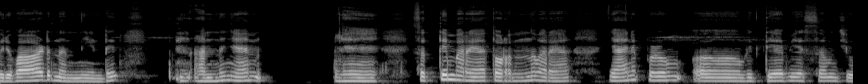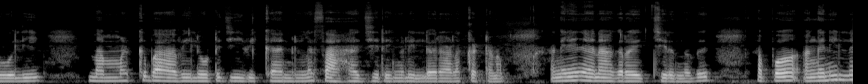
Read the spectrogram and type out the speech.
ഒരുപാട് നന്ദിയുണ്ട്. അന്ന് ഞാൻ സത്യം പറയാം തുറന്ന് പറയാം ഞാനെപ്പോഴും വിദ്യാഭ്യാസം ജോലി നമ്മൾക്ക് ഭാവിയിലോട്ട് ജീവിക്കാനുള്ള സാഹചര്യങ്ങളില്ല ഒരാളെ കെട്ടണം. അങ്ങനെ ഞാൻ ആഗ്രഹിച്ചിരുന്നത്. അപ്പോൾ അങ്ങനെയില്ല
